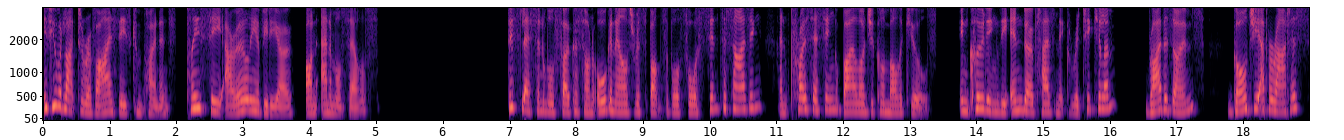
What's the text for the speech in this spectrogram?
If you would like to revise these components, please see our earlier video on animal cells. This lesson will focus on organelles responsible for synthesizing and processing biological molecules, including the endoplasmic reticulum, ribosomes, Golgi apparatus,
